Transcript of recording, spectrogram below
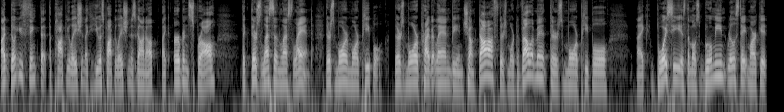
I, don't you think that the population, like the U.S. population, has gone up? Like urban sprawl, like there's less and less land. There's more and more people. There's more private land being chunked off. There's more development. There's more people. Like Boise is the most booming real estate market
